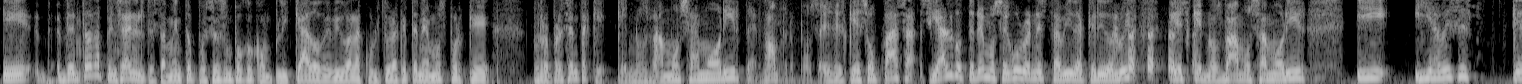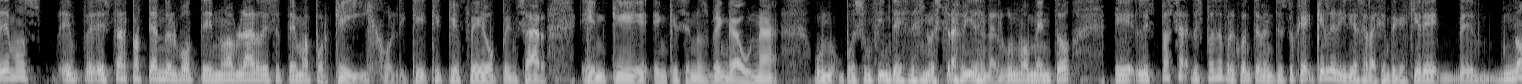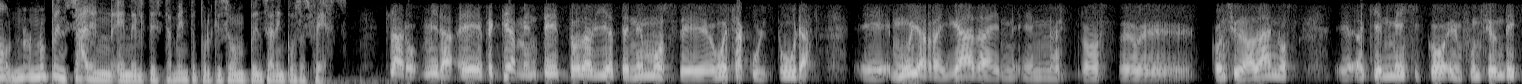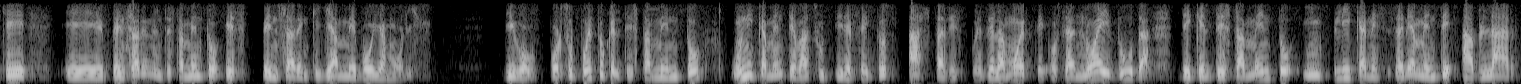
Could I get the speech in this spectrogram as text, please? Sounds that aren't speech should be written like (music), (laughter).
Eh, de entrada, pensar en el testamento pues es un poco complicado debido a la cultura que tenemos porque pues representa que, que nos vamos a morir, perdón, pero pues es, es, que eso pasa. Si algo tenemos seguro en esta vida, querido Luis, (laughs) es que nos vamos a morir y, y a veces queremos eh, estar pateando el bote, no hablar de ese tema porque, híjole, qué, qué, qué, feo pensar en que, en que se nos venga una, un, pues un fin de, nuestra vida en algún momento. Eh, ¿les, pasa, ¿Les pasa frecuentemente esto? ¿Qué, ¿Qué, le dirías a la gente que quiere eh, no, no, no pensar en, en el testamento porque son pensar en cosas feas? Claro, mira, efectivamente todavía tenemos esa cultura muy arraigada en, en nuestros conciudadanos eh, aquí en México en función de que eh, pensar en el testamento es pensar en que ya me voy a morir. Digo, por supuesto que el testamento únicamente va a surtir efectos hasta después de la muerte. O sea, no hay duda de que el testamento implica necesariamente hablar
